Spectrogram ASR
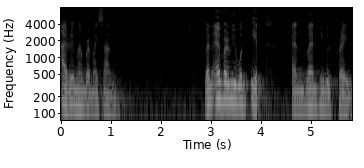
I remember my son. Whenever we would eat and when he will pray,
